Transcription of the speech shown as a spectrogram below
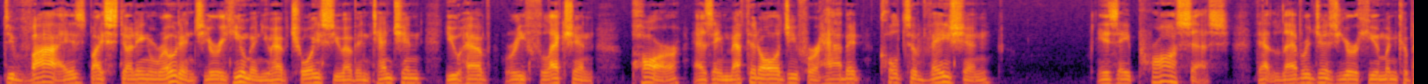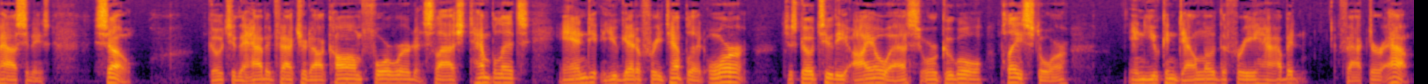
devised by studying rodents. You're a human. You have choice. You have intention. You have reflection. PAR, as a methodology for habit cultivation, is a process that leverages your human capacities. So, go to thehabitfactor.com forward slash templates and you get a free template. Or just go to the iOS or Google Play Store and you can download the free Habit Factor app.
